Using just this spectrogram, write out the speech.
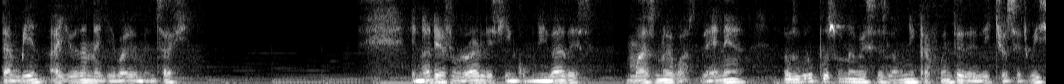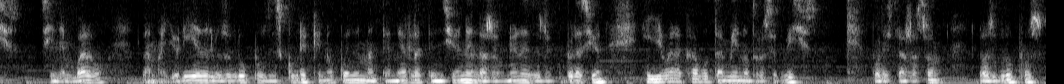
también ayudan a llevar el mensaje. En áreas rurales y en comunidades más nuevas de NEA, los grupos son a veces la única fuente de dichos servicios. Sin embargo, la mayoría de los grupos descubre que no pueden mantener la atención en las reuniones de recuperación y llevar a cabo también otros servicios. Por esta razón, los grupos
